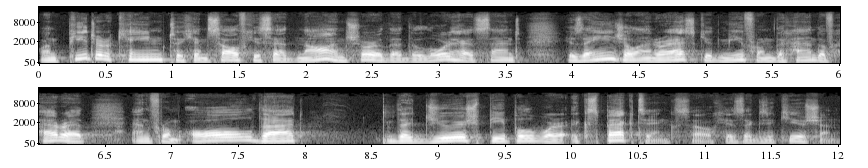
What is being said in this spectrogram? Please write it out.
When Peter came to himself, he said, Now I'm sure that the Lord has sent his angel and rescued me from the hand of Herod and from all that the Jewish people were expecting, so his execution.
